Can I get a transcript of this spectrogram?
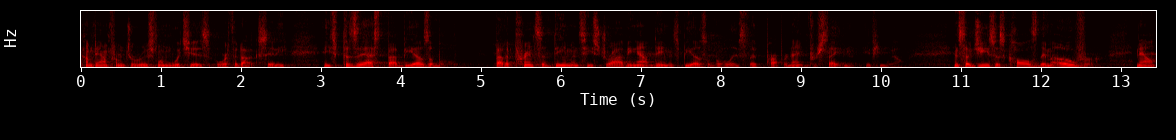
come down from Jerusalem, which is Orthodox city. He's possessed by Beelzebul, by the prince of demons. He's driving out demons. Beelzebul is the proper name for Satan, if you will. And so Jesus calls them over. Now,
